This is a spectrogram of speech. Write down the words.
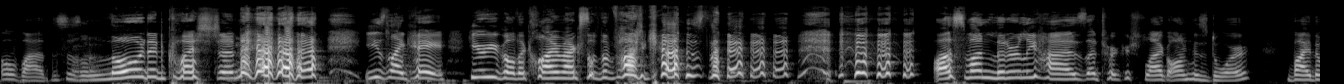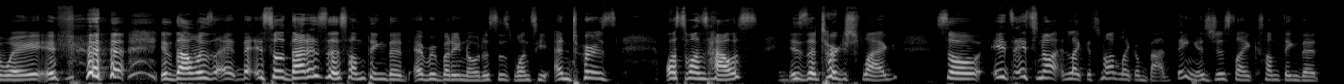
Oh wow, this is a loaded question. He's like, "Hey, here you go, the climax of the podcast." Osman literally has a Turkish flag on his door. By the way, if if that was uh, so, that is uh, something that everybody notices once he enters Osman's house is the Turkish flag. So it's it's not like it's not like a bad thing. It's just like something that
